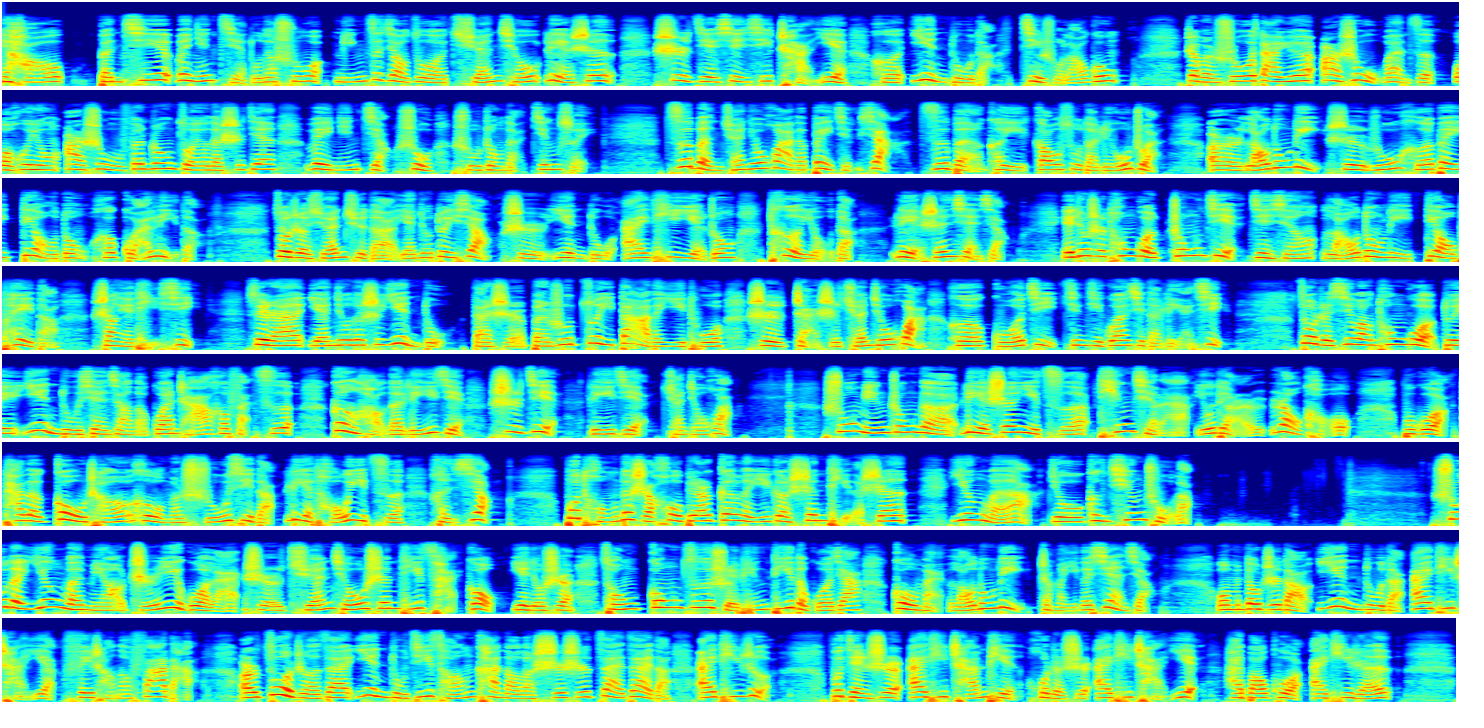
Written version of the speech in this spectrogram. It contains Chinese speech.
你好，本期为您解读的书名字叫做《全球劣绅：世界信息产业和印度的技术劳工》。这本书大约二十五万字，我会用二十五分钟左右的时间为您讲述书中的精髓。资本全球化的背景下，资本可以高速的流转，而劳动力是如何被调动和管理的？作者选取的研究对象是印度 IT 业中特有的劣绅现象。也就是通过中介进行劳动力调配的商业体系。虽然研究的是印度，但是本书最大的意图是展示全球化和国际经济关系的联系。作者希望通过对印度现象的观察和反思，更好地理解世界，理解全球化。书名中的“劣绅”一词听起来有点绕口，不过它的构成和我们熟悉的“猎头”一词很像。不同的是，后边跟了一个身体的“身”，英文啊就更清楚了。书的英文名直译过来是“全球身体采购”，也就是从工资水平低的国家购买劳动力这么一个现象。我们都知道，印度的 IT 产业非常的发达，而作者在印度基层看到了实实在在的 IT 热，不仅是 IT 产品或者是 IT 产业，还包括 IT 人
